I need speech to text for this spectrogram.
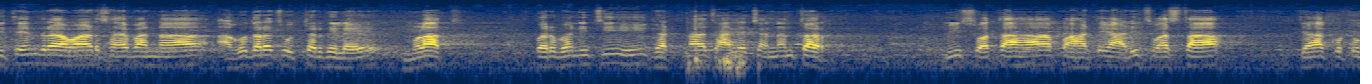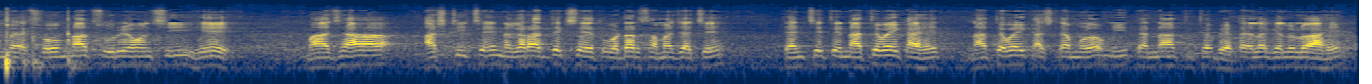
जितेंद्र आव्हाड साहेबांना अगोदरच उत्तर दिले मुळात परभणीची ही घटना झाल्याच्यानंतर मी स्वतः पहाटे अडीच वाजता त्या कुटुंब सोमनाथ सूर्यवंशी हे माझ्या आष्टीचे नगराध्यक्ष आहेत वडर समाजाचे. त्यांचे ते नातेवाईक आहेत. नातेवाईक असल्यामुळं मी त्यांना तिथं भेटायला गेलेलो आहे.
